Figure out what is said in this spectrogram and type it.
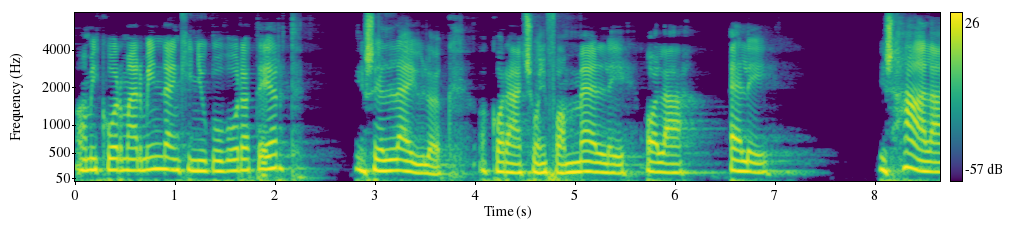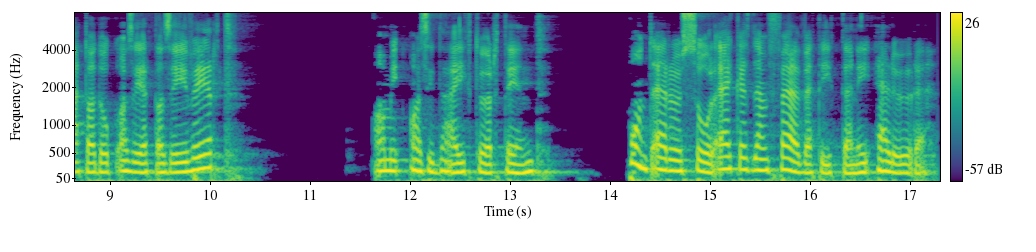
amikor már mindenki nyugovóra tért, és én leülök a karácsonyfa mellé, alá, elé, és hálát adok azért az évért, ami az idáig történt. Pont erről szól, elkezdem felvetíteni előre.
